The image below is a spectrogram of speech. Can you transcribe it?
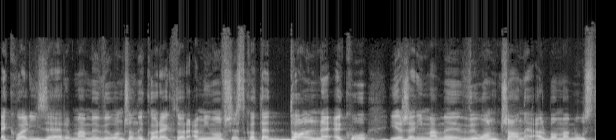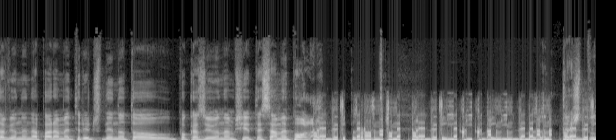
equalizer, mamy wyłączony korektor, a mimo wszystko te dolne EQ jeżeli mamy wyłączone albo mamy ustawione na parametryczny, no to pokazują nam się te same pola. Też tu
